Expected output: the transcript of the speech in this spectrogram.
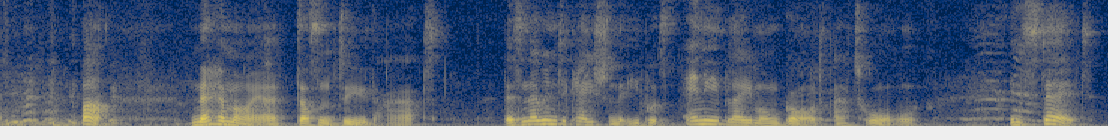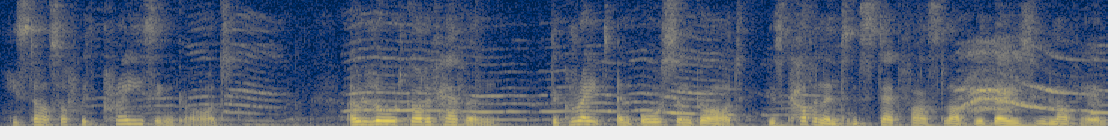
but Nehemiah doesn't do that. There's no indication that he puts any blame on God at all. Instead, he starts off with praising God. O Lord God of heaven, the great and awesome God, whose covenant and steadfast love with those who love him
